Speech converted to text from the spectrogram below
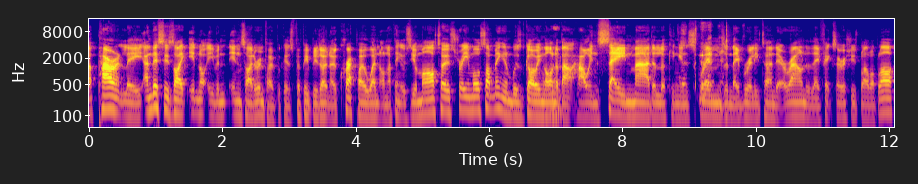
apparently, and this is like it not even insider info because for people who don't know, Crepo went on, I think it was Yamato stream or something, and was going on about how insane mad are looking in scrims and they've really turned it around and they fix their issues, blah blah blah.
